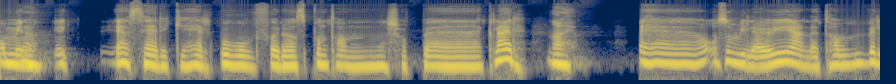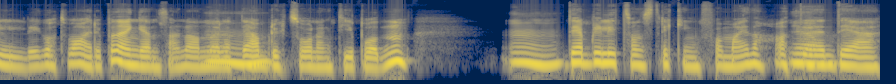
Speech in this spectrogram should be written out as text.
Og min, jeg ser ikke helt behov for å spontanshoppe klær. Nei. Eh, og så vil jeg jo gjerne ta veldig godt vare på den genseren da, når at jeg har Mm. brukt så lang tid på den. Mm. Det blir litt sånn strikking for meg, da. At Ja. eh, det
